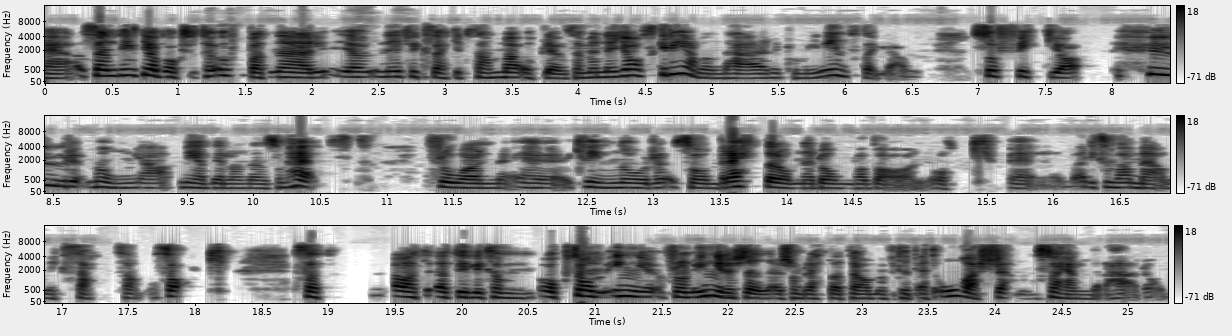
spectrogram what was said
Eh, sen tänkte jag också ta upp att när, jag, ni fick säkert samma upplevelse, men när jag skrev om det här på min Instagram så fick jag hur många meddelanden som helst från eh, kvinnor som berättar om när de var barn och eh, liksom var med om exakt samma sak. Så att, att, att det liksom också om yngre, från yngre tjejer som berättat att ja, för typ ett år sedan så hände det här dem.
